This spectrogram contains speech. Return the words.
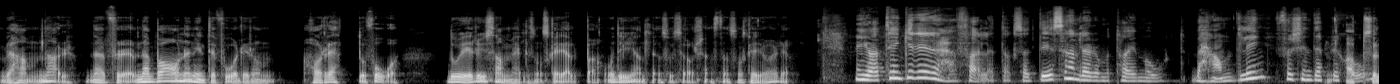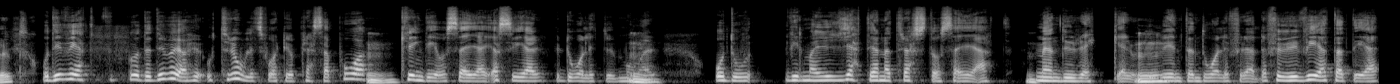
vi hamnar. När, för, när barnen inte får det de har rätt att få, då är det ju samhället som ska hjälpa. Och det är egentligen socialtjänsten som ska göra det. Men jag tänker i det här fallet också att dels handlar det om att ta emot behandling för sin depression. Absolut. Och det vet både du och jag hur otroligt svårt det är att pressa på Mm. kring det och säga jag ser hur dåligt du mår. Och då vill man ju jättegärna trösta och säga att Mm. men du räcker och du är inte en dålig förälder. För vi vet att det är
